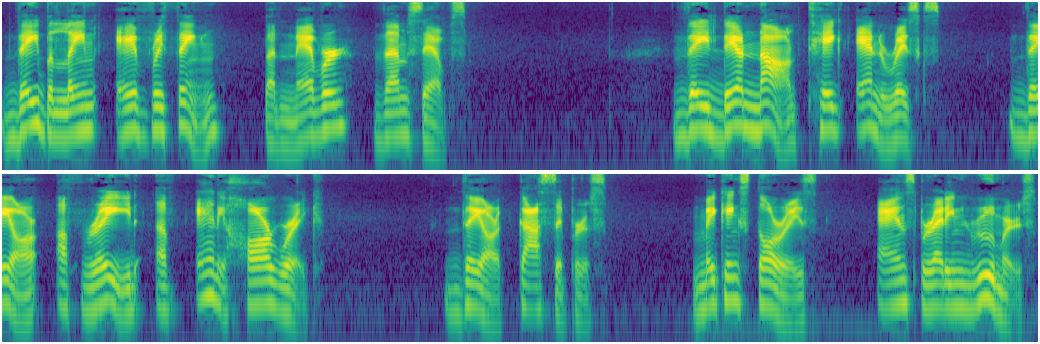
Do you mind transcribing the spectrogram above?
They blame everything, but never themselves. They dare not take any risks. They are afraid of any hard work. They are gossipers, making stories and spreading rumors.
